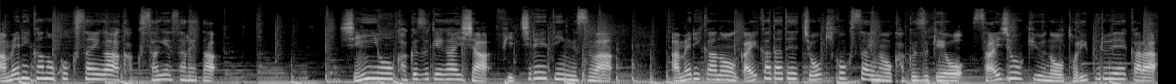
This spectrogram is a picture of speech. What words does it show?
アメリカの国債が格下げされた信用格付け会社フィッチレーティングスはアメリカの外貨建て長期国債の格付けを最上級の AAA から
